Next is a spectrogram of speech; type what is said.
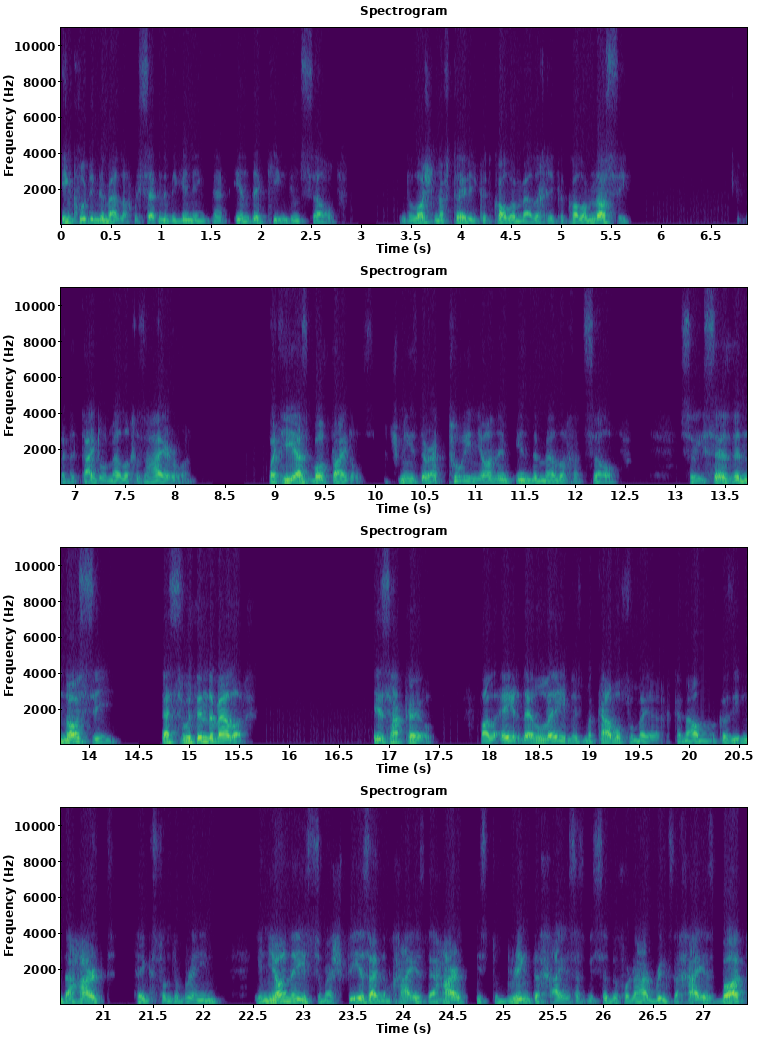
including the melech. We said in the beginning that in the king himself, in the lashon of Torah, you could call him melech, you could call him nosi but the title Melech is a higher one. But he has both titles, which means there are two inyonim in the Melech itself. So he says the Nosi, that's within the Melech, is Hakel. While Eir that Leib is Makabel for Melech Canal, because even the heart takes from the brain. In Yone is to Mashpia Zaydem Chayas, the heart is to bring the Chayas, as we said before, the heart brings the Chayas, but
